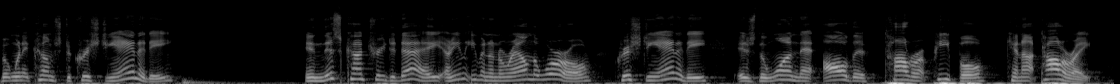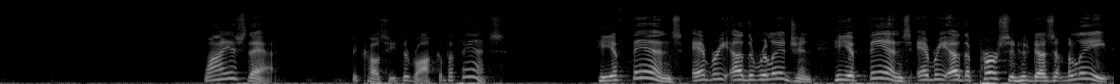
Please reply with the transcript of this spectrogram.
But when it comes to Christianity, in this country today, or even around the world, Christianity is the one that all the tolerant people cannot tolerate. Why is that? Because he's the rock of offense. he offends every other religion. He offends every other person who doesn't believe.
